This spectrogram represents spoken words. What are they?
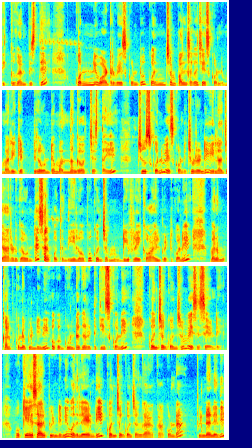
థిక్గా అనిపిస్తే కొన్ని వాటర్ వేసుకుంటూ కొంచెం పలచగా చేసుకోండి. మరీ గట్టిగా ఉంటే మందంగా వచ్చేస్తాయి. చూసుకొని వేసుకోండి. చూడండి ఇలా జారుడుగా ఉంటే సరిపోతుంది. ఈలోపు కొంచెం డీప్ ఫ్రైకి ఆయిల్ పెట్టుకొని మనం కలుపుకున్న పిండిని ఒక గుంట గరిటె తీసుకొని కొంచెం కొంచెం వేసేసేయండి. ఒకేసారి పిండిని వదిలేయండి. కొంచెం కొంచెంగా కాకుండా పిండి అనేది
